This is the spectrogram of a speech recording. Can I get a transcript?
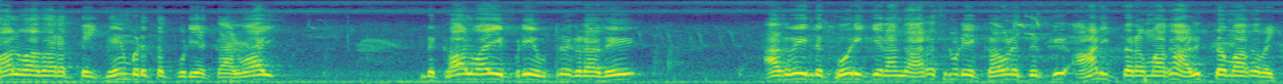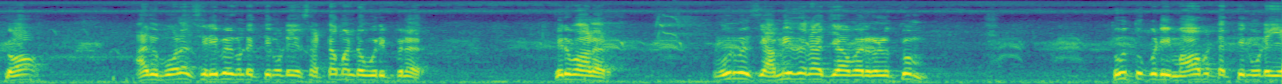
வாழ்வாதாரத்தை மேம்படுத்தக்கூடிய கால்வாய். இந்த கால்வாயை இப்படியே விட்டுறக்கூடாது ஆகவே இந்த கோரிக்கை நாங்கள் அரசினுடைய கவனத்திற்கு ஆணித்தரமாக அழுத்தமாக வைக்கோம் அதுபோல் சிறுவைகுண்டத்தினுடைய சட்டமன்ற உறுப்பினர் திருவாளர் ஊர்வசி அமிர்தராஜ் அவர்களுக்கும் தூத்துக்குடி மாவட்டத்தினுடைய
